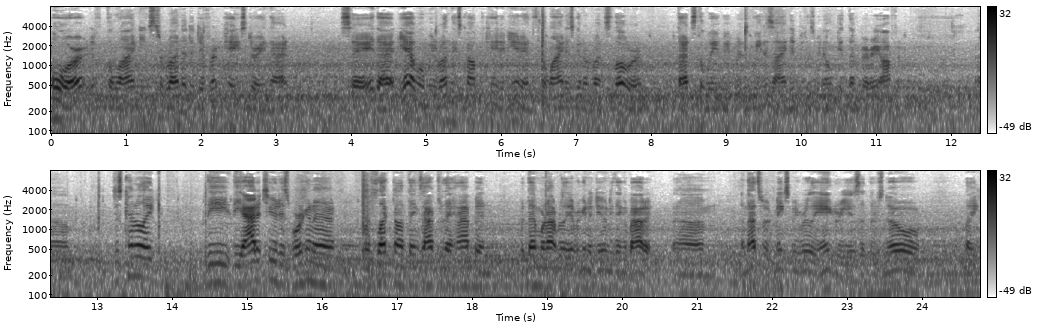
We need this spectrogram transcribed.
Or if the line needs to run at a different pace during that, say that, yeah, when we run these complicated units, the line is going to run slower. That's the way we, we designed it because we don't get them very often. Um, just kind of like the, the attitude is we're going to reflect on things after they happen, but then we're not really ever going to do anything about it. Um, and that's what makes me really angry is that there's no, like,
